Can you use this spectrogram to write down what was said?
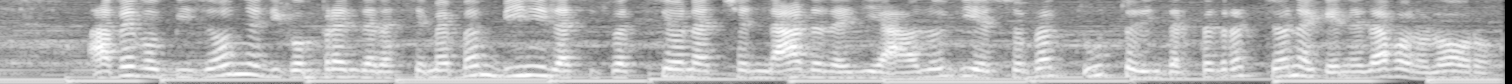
Avevo bisogno di comprendere assieme ai bambini la situazione accennata dai dialoghi e soprattutto l'interpretazione che ne davano loro.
